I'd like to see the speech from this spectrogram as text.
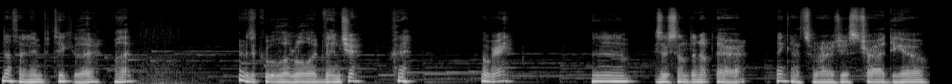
Nothing in particular, but it was a cool little adventure. okay. Um, is there something up there? I think that's where I just tried to go.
